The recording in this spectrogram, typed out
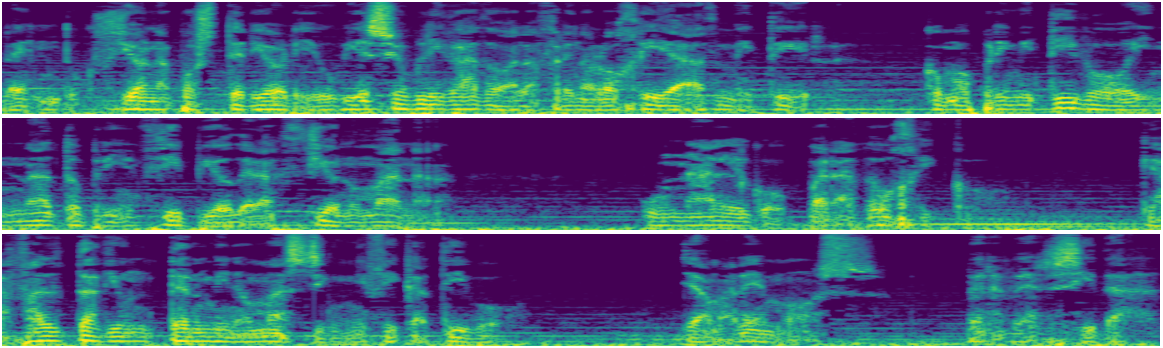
La inducción a posteriori hubiese obligado a la frenología a admitir, como primitivo e innato principio de la acción humana, un algo paradójico que a falta de un término más significativo llamaremos perversidad.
